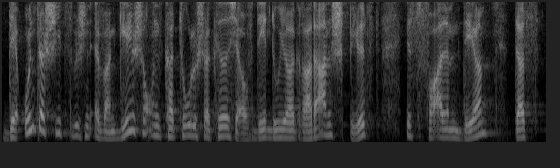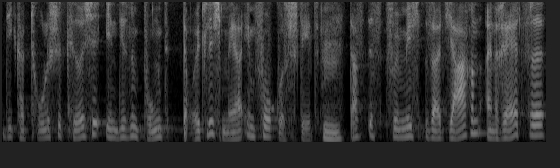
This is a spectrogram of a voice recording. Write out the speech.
Der Unterschied zwischen evangelischer und katholischer Kirche, auf den du ja gerade anspielst, ist vor allem der, dass die katholische Kirche in diesem Punkt deutlich mehr im Fokus steht. Mhm. Das ist für mich seit Jahren ein Rätsel,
